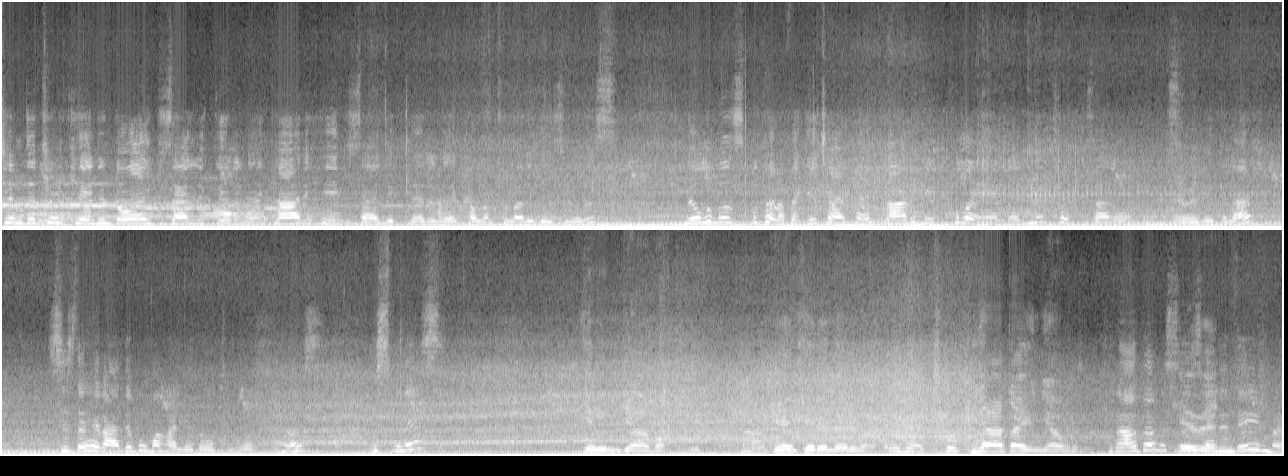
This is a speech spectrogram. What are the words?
Şimdi Türkiye'nin doğal güzelliklerini, tarihi güzelliklerini, kalıntıları geziyoruz. Yolumuz bu tarafa geçerken tarihi Kula evlerinin çok güzel olduğunu söylediler. Siz de herhalde bu mahallede oturuyorsunuz. İsminiz? Evimce bak. Pencereleri var. Evet, çok Kiradayım yavrum. kirada mısın? Evet. Senin değil mi?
